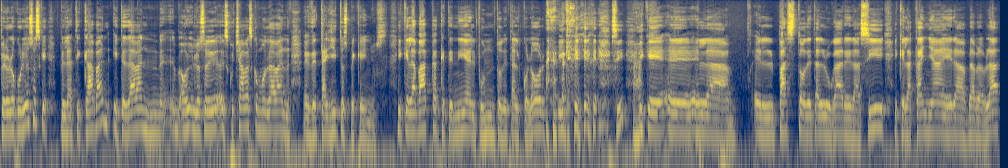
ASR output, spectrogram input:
Pero lo curioso es que platicaban y te daban, eh, los escuchabas como daban eh, detallitos pequeños y que la vaca que tenía el punto de tal color y que, ¿sí? Y que la el pasto de tal lugar era así y que la caña era bla, bla, bla.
